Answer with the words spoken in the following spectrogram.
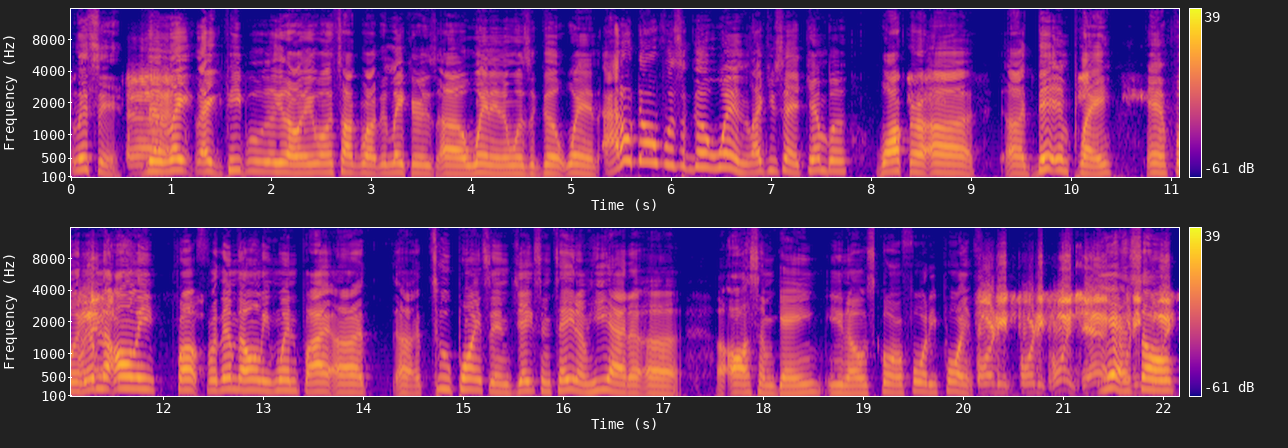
Listen, the Uh. Lake like people, you know, they want to talk about the Lakers uh, winning. It was a good win. I don't know if it was a good win. Like you said, Kemba Walker uh, uh, didn't play, and for them to only for, for them to only win by uh, uh, two points, and Jayson Tatum he had a, a, a awesome game. You know, scoring forty points. 40, 40 points, yeah. Yeah, 40 so points.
